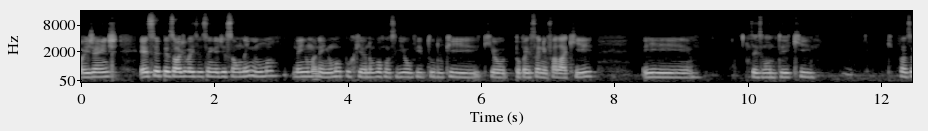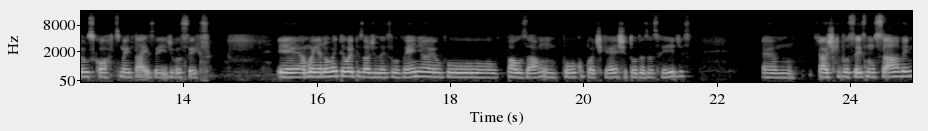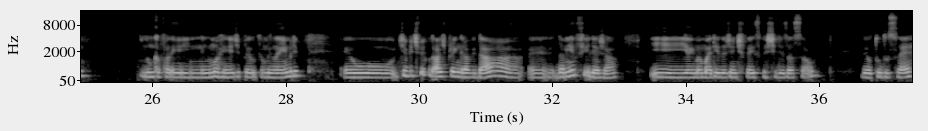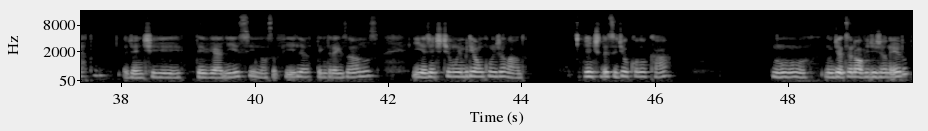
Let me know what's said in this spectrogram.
Oi, gente. Esse episódio vai ser sem edição nenhuma, nenhuma, nenhuma, porque eu não vou conseguir ouvir tudo que, que eu tô pensando em falar aqui. E vocês vão ter que, que fazer os cortes mentais aí de vocês. É, amanhã não vai ter o episódio da Eslovênia, eu vou pausar um pouco o podcast, todas as redes. É, acho que vocês não sabem, nunca falei em nenhuma rede, pelo que eu me lembre. Eu tive dificuldade para engravidar é, da minha filha já. E eu e meu marido a gente fez fertilização, deu tudo certo. A gente teve a Alice, nossa filha, tem três anos, e a gente tinha um embrião congelado. A gente decidiu colocar no, no dia 19 de janeiro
